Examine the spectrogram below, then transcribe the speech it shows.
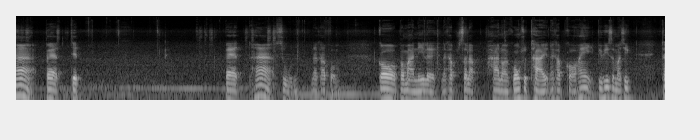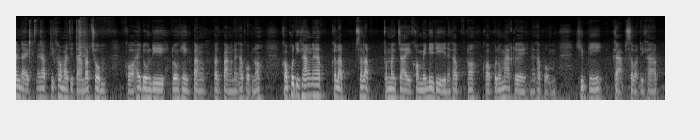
ห้าแปดเจ็ดแปดห้าศูนย์นะครับผมก็ประมาณนี้เลยนะครับสลับฮานอยโค้งสุดท้ายนะครับ ขอให้พี่ๆสมาชิกท่านใดนะครับ ที่เข้ามาติดตามรับชม ขอให้ดวงดีดวงเฮงปังปังปังนะครับผมเนาะขอบคุณอีกครั้งนะครับกลับสำหรับ กำลังใจคอมเมนต์ดีๆนะครับเนาะขอบคุณมากๆเลยนะครับผมคลิปนี้กราบสวัสดีครับ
